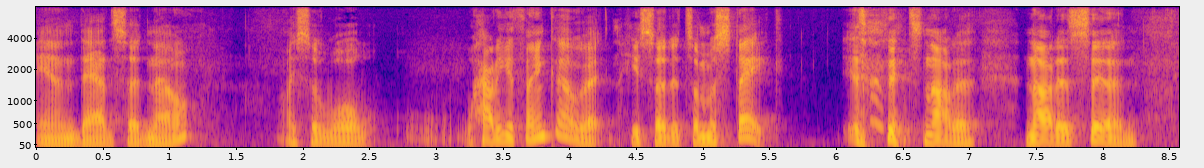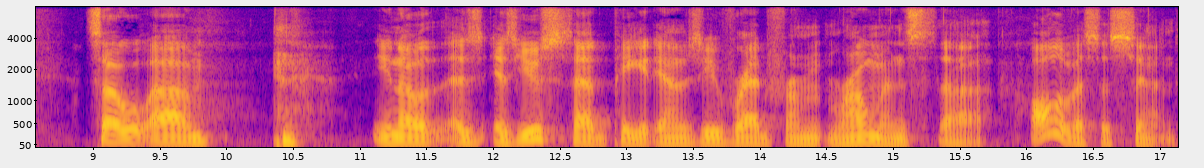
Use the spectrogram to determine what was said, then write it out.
And Dad said, No. I said, Well, how do you think of it? He said, It's a mistake. It's not a not a sin. So, um, you know, as as you said, Pete, and as you've read from Romans, uh, all of us have sinned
